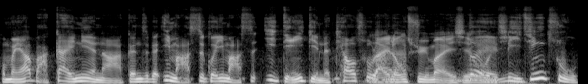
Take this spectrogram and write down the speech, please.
我们也要把概念啊，跟这个一码事归一码事，一点一点的挑出来，来龙去脉一些对，理清楚。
